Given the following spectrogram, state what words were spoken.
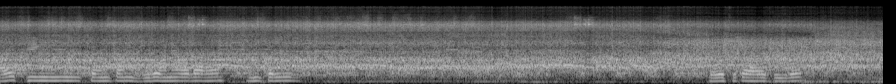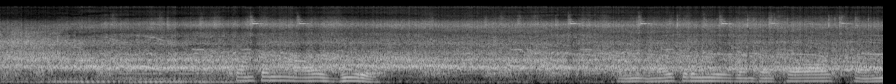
I think pan zero होने वाला है, इन करीब। हो चुका है zero Phantom now zero. And my one point five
